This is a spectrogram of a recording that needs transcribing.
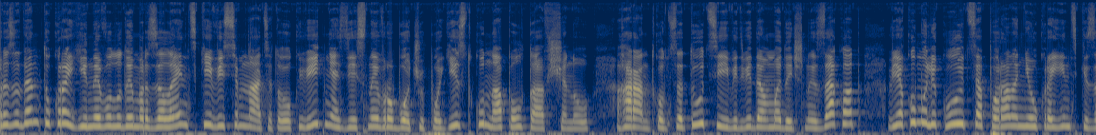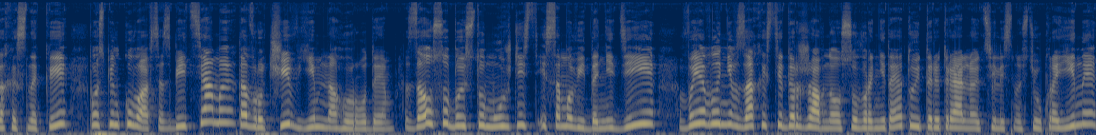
Президент України Володимир Зеленський 18 квітня здійснив робочу поїздку на Полтавщину. Гарант конституції відвідав медичний заклад, в якому лікуються поранені українські захисники, поспілкувався з бійцями та вручив їм нагороди за особисту мужність і самовіддані дії, виявлені в захисті державного суверенітету і територіальної цілісності України.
